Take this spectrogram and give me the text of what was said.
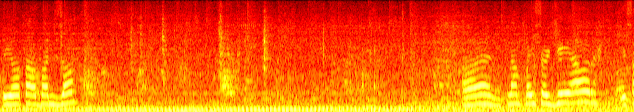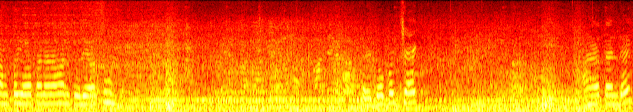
Toyota Banza. Ayan, clamp by Sir JR. Isang Toyota na naman, kulay asul. Okay, double check. Unattended.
